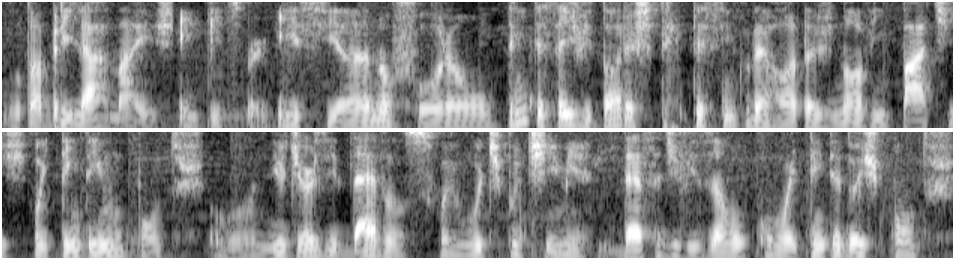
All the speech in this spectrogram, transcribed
voltou a brilhar mais em Pittsburgh. Esse ano foram 36 vitórias, 35 derrotas, 9 empates, 81 pontos. O New Jersey Devils foi o último time dessa divisão com 82 pontos.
